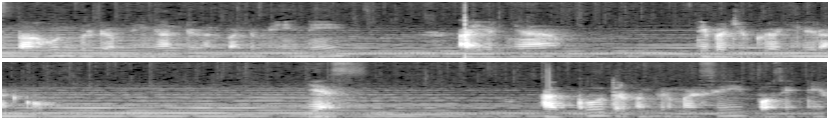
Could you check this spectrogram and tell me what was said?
setahun berdampingan dengan pandemi ini, akhirnya tiba juga giliranku. Yes, aku terkonfirmasi positif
